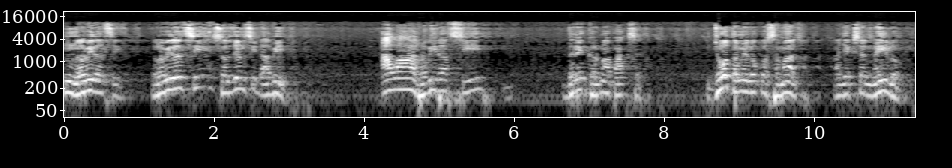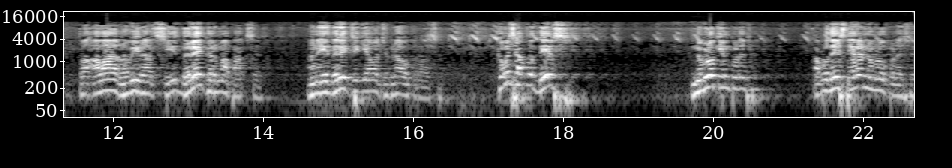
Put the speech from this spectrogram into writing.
હમ રવિરાજસિંહ રવિરાજસિંહ સર્જનસિંહ ડાભી. આવા રવિરાજસિંહ દરેક ઘરમાં પાકશે જો તમે લોકો સમાજ આજે એક્શન નહીં લો, તો આવા રવિરાજસિંહ દરેક ઘરમાં પાકશે અને એ દરેક જગ્યાઓ ઝઘડાઓ કરાવશે ખબર છે આપણો દેશ નબળો કેમ પડે છે? આપણો દેશ ત્યારે નબળો પડે છે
